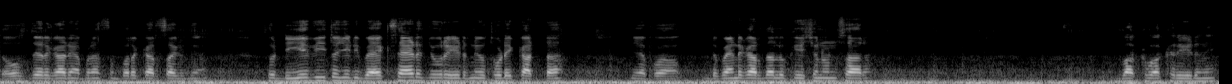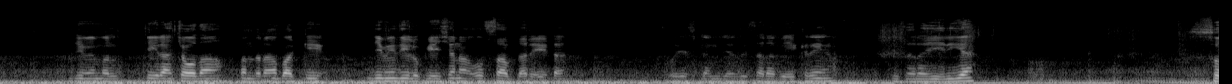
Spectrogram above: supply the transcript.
ਤਾਂ ਉਸ ਦੇ ਰਿਗਾਰਡਿੰਗ ਆਪਣਾ ਸੰਪਰਕ ਕਰ ਸਕਦੇ ਹੋ। ਸੋ ਡੀਏਵੀ ਤੋਂ ਜਿਹੜੀ ਬੈਕ ਸਾਈਡ ਜੋ ਰੇਟ ਨੇ ਉਹ ਥੋੜੇ ਘੱਟ ਆ। ਜੇ ਆਪਾਂ ਡਿਪੈਂਡ ਕਰਦਾ ਲੋਕੇਸ਼ਨ ਅਨੁਸਾਰ ਵੱਖ-ਵੱਖ ਰੇਟ ਨੇ। ਜਿਵੇਂ ਮਤਲਬ 13 14 15 ਬਾਕੀ ਜਿਵੇਂ ਦੀ ਲੋਕੇਸ਼ਨ ਆ, ਉਸ ਹਿਸਾਬ ਦਾ ਰੇਟ ਆ। ਸੋ ਇਸ ਟਾਈਮ ਜੇ ਅਸੀਂ ਸਾਰਾ ਵੇਖ ਰਹੇ ਹਾਂ, ਇਹ ਸਾਰਾ ਏਰੀਆ ਸੋ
